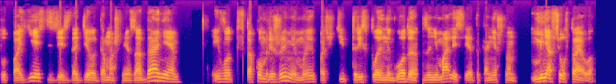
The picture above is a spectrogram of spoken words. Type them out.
тут поесть, здесь доделать домашнее задание. И вот в таком режиме мы почти три с половиной года занимались, и это, конечно, меня все устраивало,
